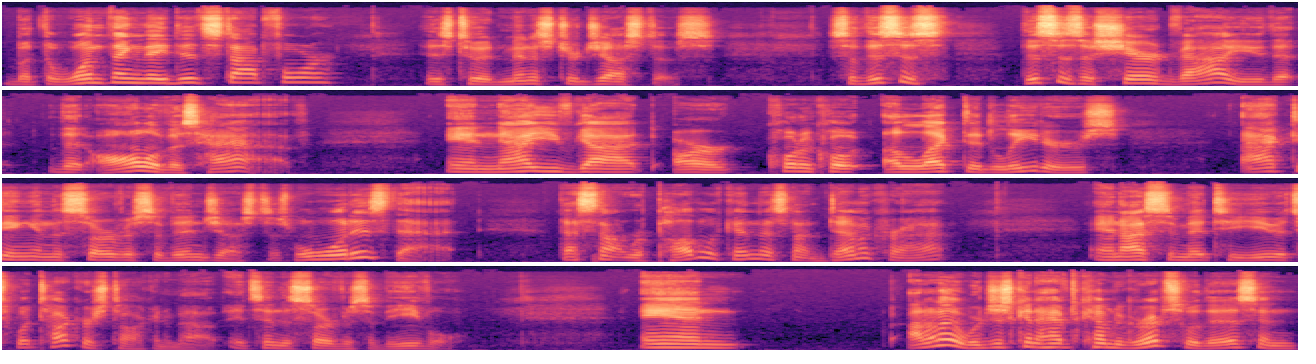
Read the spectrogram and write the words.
But the one thing they did stop for is to administer justice. So this is this is a shared value that that all of us have. And now you've got our quote unquote elected leaders acting in the service of injustice. Well, what is that? That's not Republican, that's not Democrat. And I submit to you, it's what Tucker's talking about. It's in the service of evil. And I don't know. We're just going to have to come to grips with this and,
